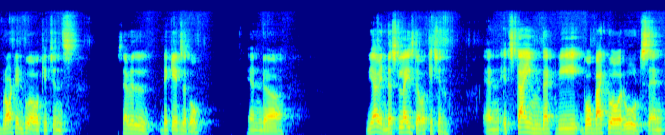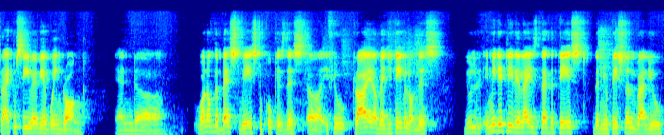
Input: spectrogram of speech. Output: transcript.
brought into our kitchens several decades ago, and uh, we have industrialized our kitchen. And it's time that we go back to our roots and try to see where we are going wrong. And uh, one of the best ways to cook is this uh, if you try a vegetable on this, you will immediately realize that the taste, the nutritional value,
